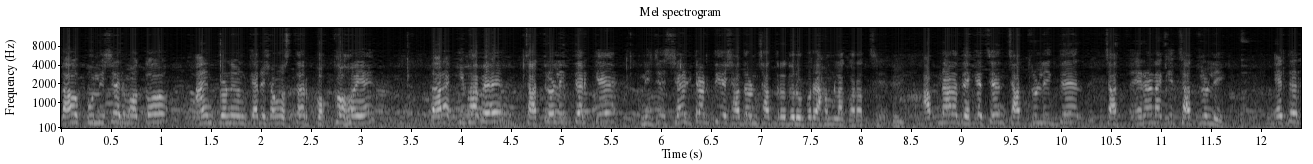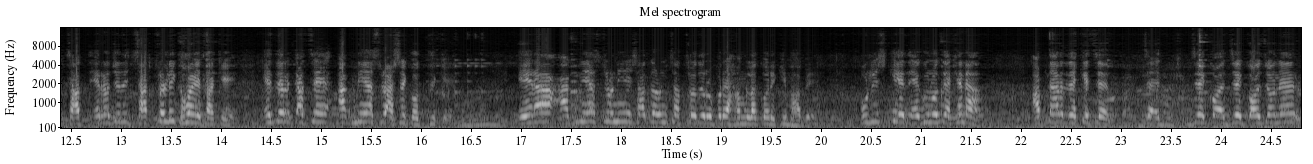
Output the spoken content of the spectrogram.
তাও পুলিশের মতো আইন প্রণয়নকারী সংস্থার পক্ষ হয়ে তারা কীভাবে ছাত্রলীগদেরকে নিজে শেল্টার দিয়ে সাধারণ ছাত্রদের উপরে হামলা করাচ্ছে? আপনারা দেখেছেন ছাত্রলীগদের এরা নাকি ছাত্রলীগ? এদের এরা যদি ছাত্রলীগ হয়ে থাকে এদের কাছে আগ্নেয়াস্ত্র আসে থেকে এরা আগ্নেয়াস্ত্র নিয়ে সাধারণ ছাত্রদের উপরে হামলা করে কীভাবে? পুলিশ কি এগুলো দেখে না? আপনারা দেখেছেন যে- কজনের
